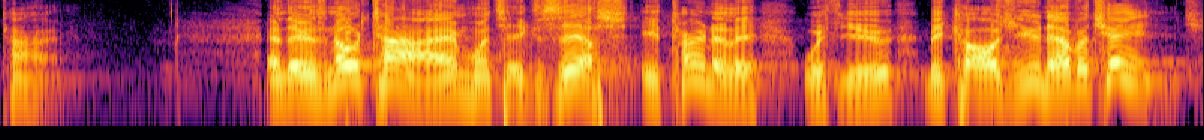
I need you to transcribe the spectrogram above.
time. And there is no time which exists eternally with you because you never change.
